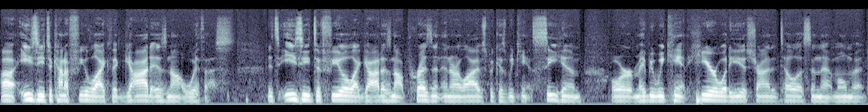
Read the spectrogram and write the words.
uh, easy to kind of feel like that God is not with us. It's easy to feel like God is not present in our lives because we can't see Him, or maybe we can't hear what He is trying to tell us in that moment.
